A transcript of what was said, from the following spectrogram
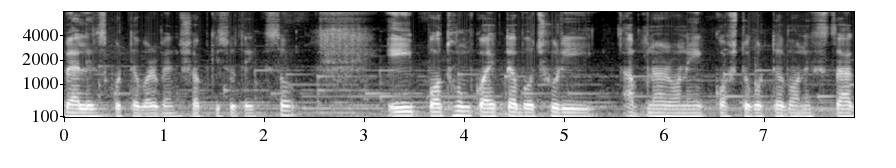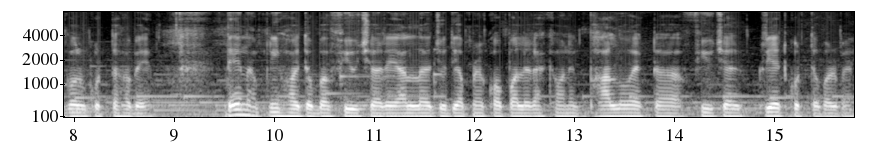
ব্যালেন্স করতে পারবেন সব কিছুতেই সো এই প্রথম কয়েকটা বছরই আপনার অনেক কষ্ট করতে হবে, অনেক স্ট্রাগল করতে হবে। দেন আপনি হয়তো বা ফিউচারে আল্লাহ যদি আপনার কপালে রাখে অনেক ভালো একটা ফিউচার ক্রিয়েট করতে পারবেন।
